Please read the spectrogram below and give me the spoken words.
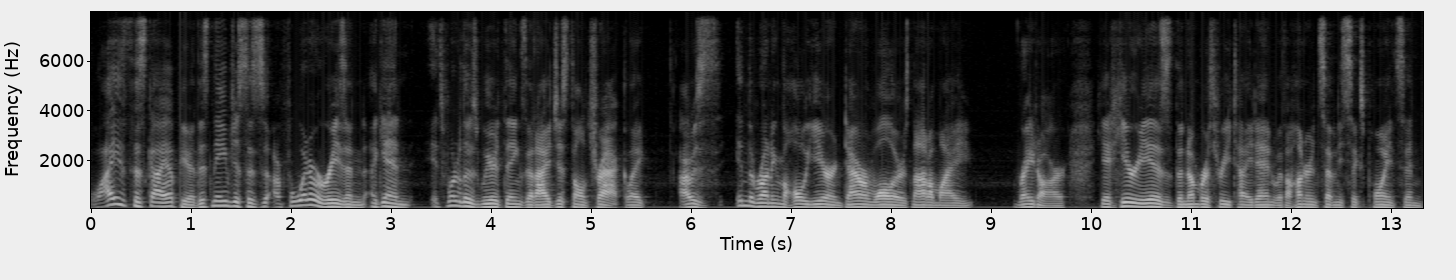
why is this guy up here? This name just is for whatever reason. Again, it's one of those weird things that I just don't track. Like I was in the running the whole year, and Darren Waller is not on my radar. Yet here he is, the number three tight end with 176 points, and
